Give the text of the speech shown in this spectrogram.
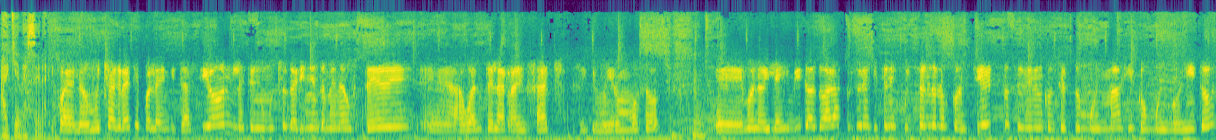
aquí en escenario. Bueno, muchas gracias por la invitación, les tengo mucho cariño también a ustedes, eh, aguante la Radio Sach, así que muy hermoso. Eh, bueno, y les invito a todas las personas que estén escuchando los conciertos, se vienen conciertos muy mágicos, muy bonitos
